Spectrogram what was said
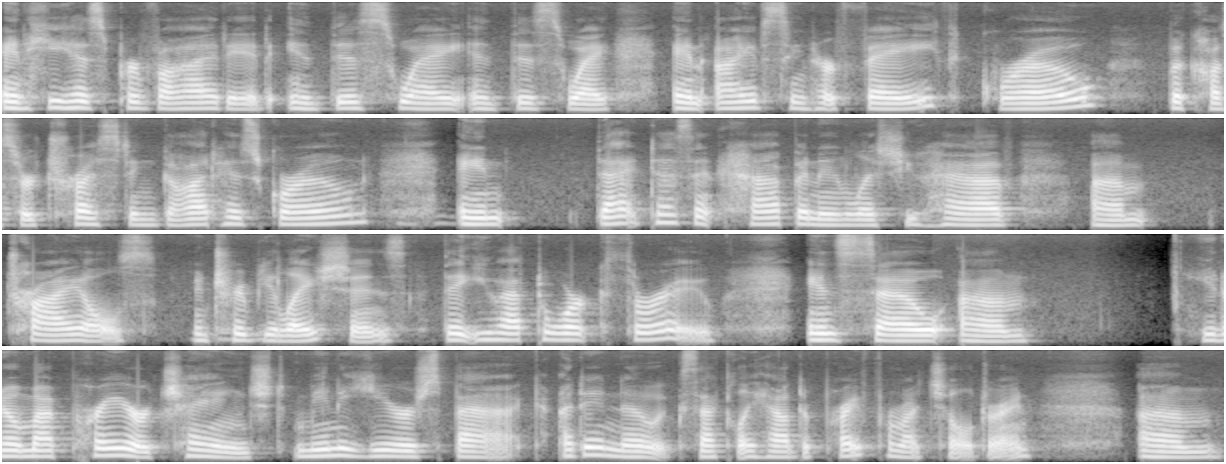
And he has provided in this way and this way. And I have seen her faith grow because her trust in God has grown. And that doesn't happen unless you have um, trials and tribulations that you have to work through. And so, um, you know, my prayer changed many years back. I didn't know exactly how to pray for my children um,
